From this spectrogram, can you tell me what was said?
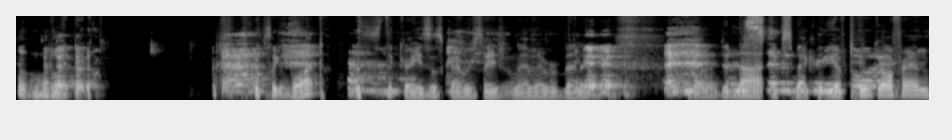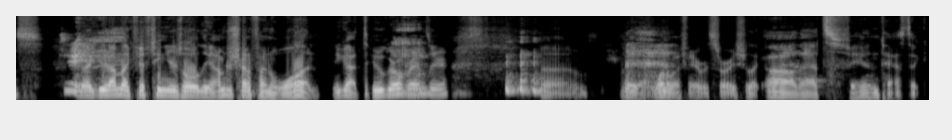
what do I do? I was like, What? This is the craziest conversation I've ever been in. I did not expect that. You have two girlfriends. You're like, dude, I'm like 15 years old. I'm just trying to find one. You got two girlfriends here? Um, but yeah, one of my favorite stories. You're like, oh, that's fantastic.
